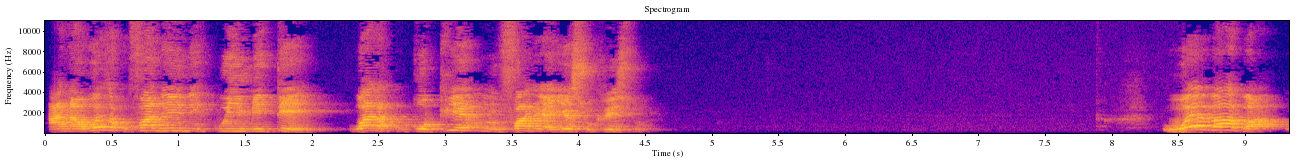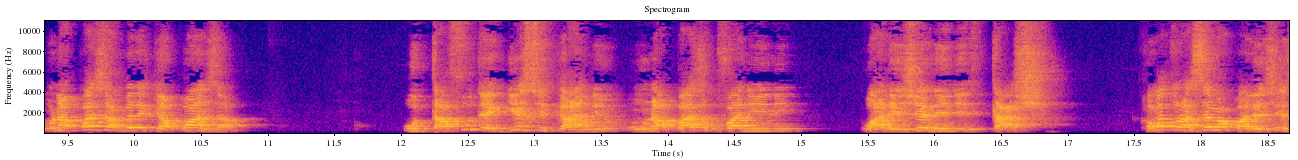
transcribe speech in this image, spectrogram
anaweza kufanya nini kuimite wala kukopie mfano ya yesu kristo? We baba unapasha mbele kya kwanza utafute gisi gani unapasha kufanya nini kualeje nini stash. Kama tunasema kualeje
